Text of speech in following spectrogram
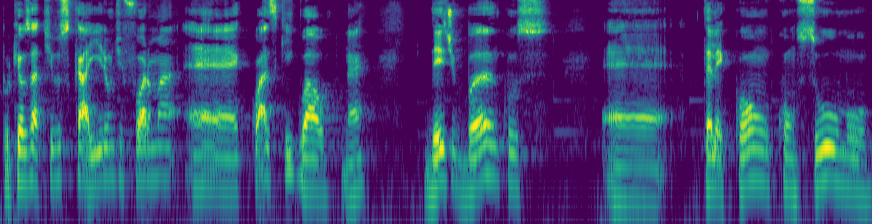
porque os ativos caíram de forma é, quase que igual, né? Desde bancos, é, telecom, consumo,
